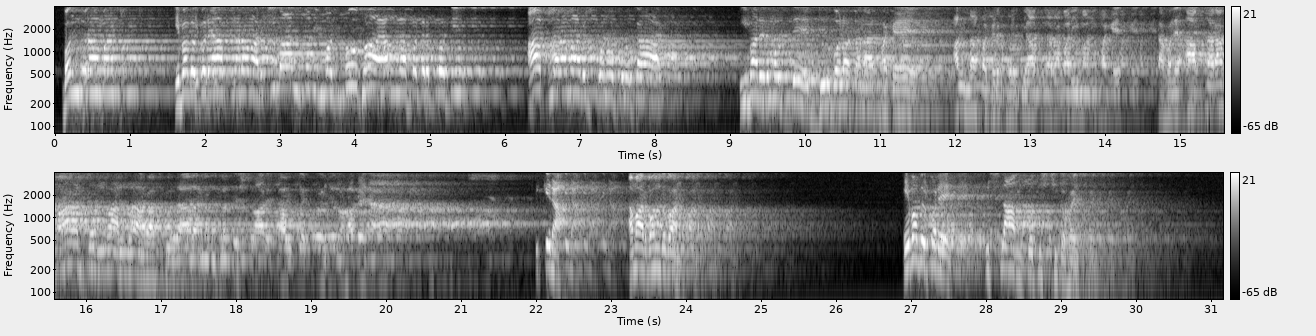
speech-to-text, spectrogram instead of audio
বন্ধুরা আমার, এভাবে করে আপনার আমার ইমান যদি মজবুত হয় আল্লাহ পাকের প্রতি, আপনার আমার কোন প্রকার ইমানের মধ্যে দুর্বলতা না থাকে। আল্লাহ পাকের প্রতি আপনার আমার ইমান থাকে। তাহলে আপনার আমার জন্য আল্লাহ রাব্বুল আলামিন যথেষ্ট, আর কাউকে প্রয়োজন হবে না। ঠিক কিনা? আমার বন্ধুগণ, এভাবে করে ইসলাম প্রতিষ্ঠিত হয়েছে।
